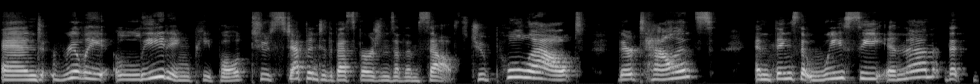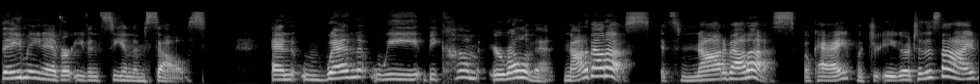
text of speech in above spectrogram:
and really leading people to step into the best versions of themselves, to pull out their talents and things that we see in them that they may never even see in themselves. And when we become irrelevant, not about us, it's not about us. Okay. Put your ego to the side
